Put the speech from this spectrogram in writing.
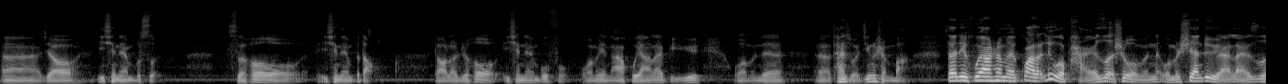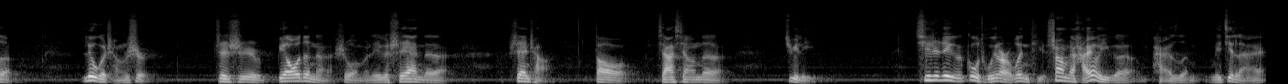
呃，叫一千年不死，死后一千年不倒，倒了之后一千年不腐。我们也拿胡杨来比喻我们的呃探索精神吧。在这胡杨上面挂了六个牌子，是我们的我们实验队员来自六个城市。这是标的呢，是我们这个实验的试验场到家乡的距离。其实这个构图有点问题，上面还有一个牌子没进来，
